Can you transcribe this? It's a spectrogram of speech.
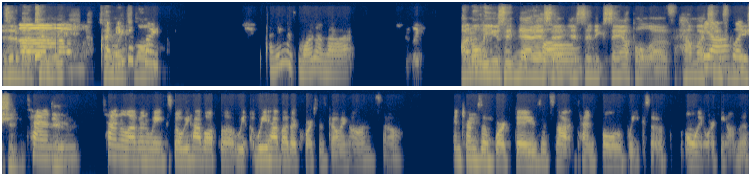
Is it about ten Um, weeks? I Ten think weeks it's long? like, I think it's more than that. Like I'm only using that as a, as an example of how much Yeah, like information. 10, 10, 11 weeks, but we have also, we, we have other courses going on, so. In terms of work days, it's not ten full weeks of only working on this.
